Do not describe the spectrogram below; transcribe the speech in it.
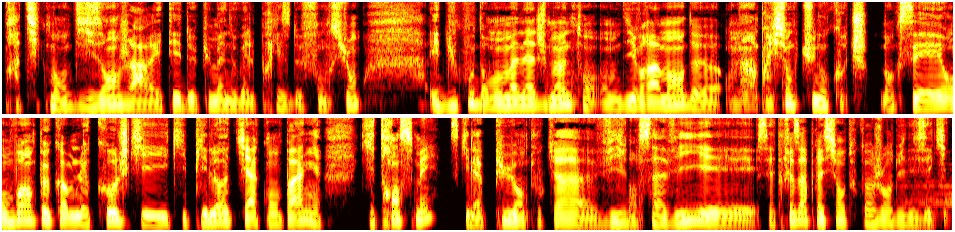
pratiquement dix ans. J'ai arrêté depuis ma nouvelle prise de fonction. Et du coup, dans mon management, on, me dit vraiment de, on a l'impression que tu nous coaches. Donc c'est, on voit un peu comme le coach qui, qui pilote, qui accompagne, qui transmet ce qu'il a pu en tout cas vivre dans sa vie. Et c'est très apprécié en tout cas aujourd'hui des équipes.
